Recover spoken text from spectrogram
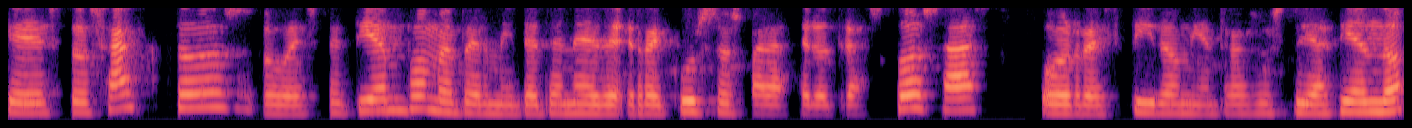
que estos actos o este tiempo me permite tener recursos para hacer otras cosas o respiro mientras lo estoy haciendo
